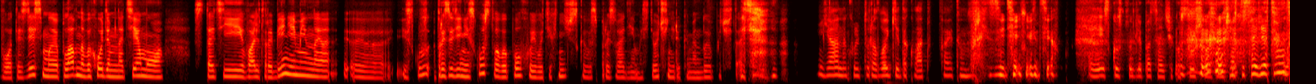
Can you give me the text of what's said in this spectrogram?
Вот, и здесь мы плавно выходим на тему статьи Вальтера Беньямина э, искус... «Произведение искусства в эпоху его технической воспроизводимости». Очень рекомендую почитать. Я на культурологии доклад по этому произведению делала. А я искусство для пацанчиков слушала, часто советуют.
